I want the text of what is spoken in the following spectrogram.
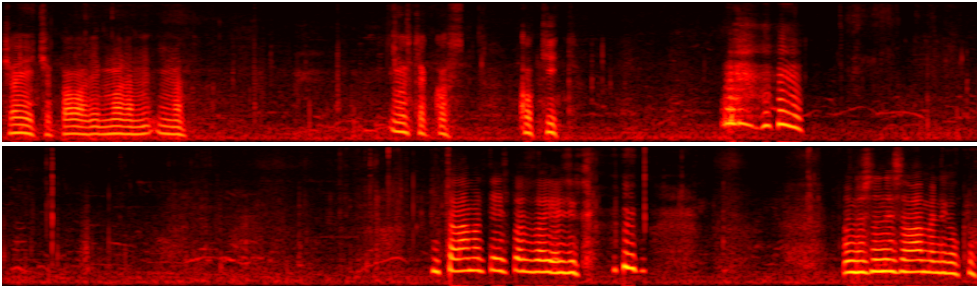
Čovječe, pa moram imat usta ko, ko kit. Salama ti je ispao za jezik. Odnosno ne salama nego kruh.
